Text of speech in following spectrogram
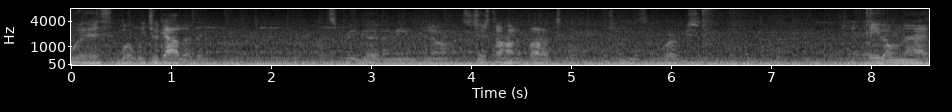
with what we took out of it. It's pretty good. I mean, you know, it's just a hundred bucks, but geez, it works. Can't hate on that.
